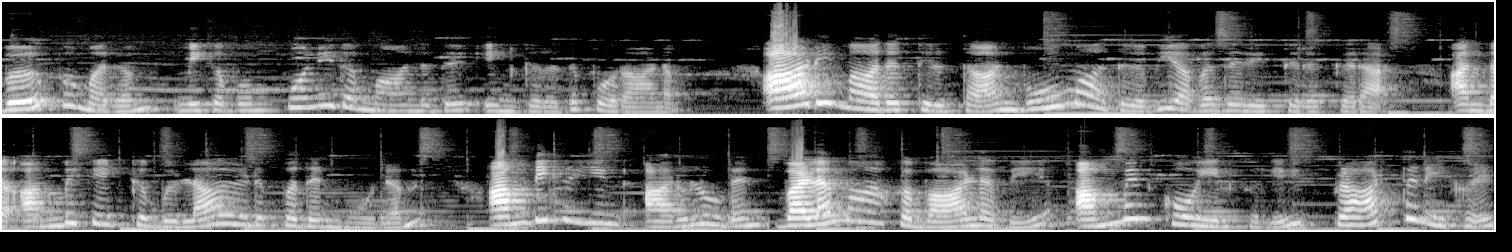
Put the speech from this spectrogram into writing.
வேப்பு மரம் மிகவும் புனிதமானது என்கிறது புராணம். ஆடி மாதத்தில் தான் பூமாதேவி அவதரித்திருக்கிறார். அந்த அம்பிகைக்கு விழா எடுப்பதன் மூலம் அம்பிகையின் அருளுடன் வளமாக வாழவே அம்மன் கோயில்களில் பிரார்த்தனைகள்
